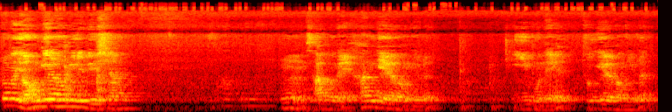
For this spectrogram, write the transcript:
그러면 0개의 확률이 몇이야? 4분의 음, 4분의 1. 한 개의 확률은 2분의 1, 두 개의 확률은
